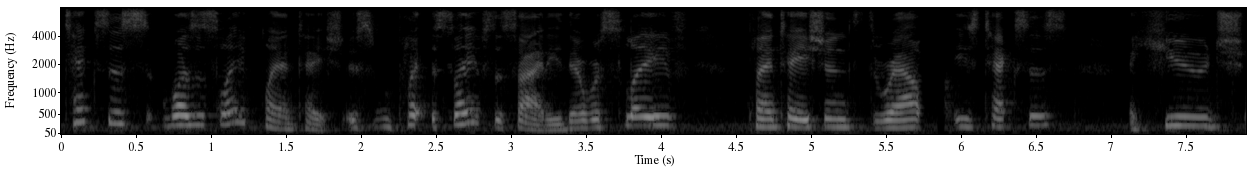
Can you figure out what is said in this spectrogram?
Texas was a slave plantation, a slave society. There were slave plantations throughout East Texas, a huge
